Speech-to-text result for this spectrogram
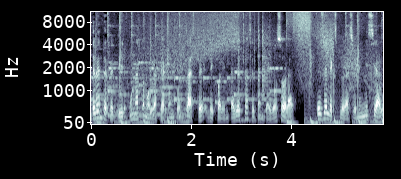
deben repetir una tomografía con contraste de 48 a 72 horas desde la exploración inicial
